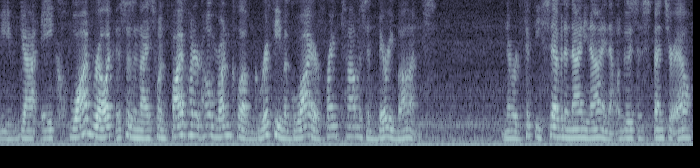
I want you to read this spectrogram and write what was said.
We've got a quad relic. This is a nice one. 500 home run club. Griffey, McGwire, Frank Thomas, and Barry Bonds. Numbered 57 to 99. That one goes to Spencer L.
